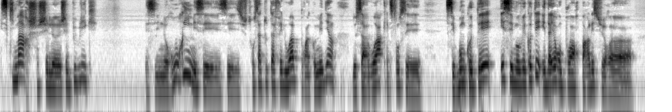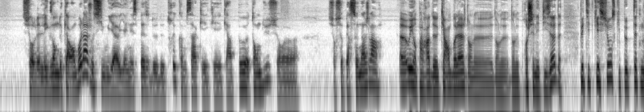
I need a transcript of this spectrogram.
ce qui marche chez le, chez le public. Et c'est une rouerie, mais c'est, c'est, je trouve ça tout à fait louable pour un comédien de savoir quels sont ses, ses bons côtés et ses mauvais côtés. Et d'ailleurs, on pourra en reparler sur, euh, sur le- l'exemple de carambolage aussi, où il y a, il y a une espèce de, de truc comme ça qui est, qui est, qui est un peu tendu sur, euh, sur ce personnage-là. Euh, oui, on parlera de carambolage dans le, dans, le, dans le prochain épisode. Petite question, ce qui peut peut-être nous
